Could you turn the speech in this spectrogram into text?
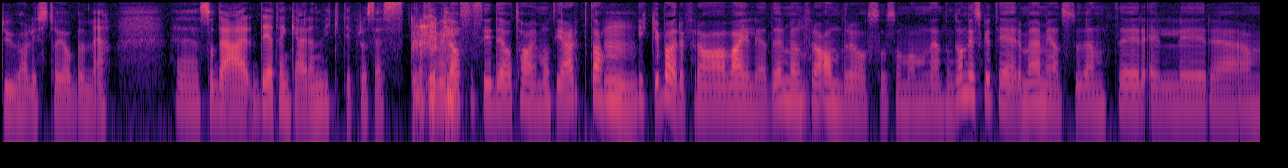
du har lyst til å jobbe med. Eh, så det, er, det tenker jeg er en viktig prosess. Og så vil jeg også si det å ta imot hjelp, da. Mm. Ikke bare fra veileder, men fra andre også, som man enten kan diskutere med medstudenter eller eh,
